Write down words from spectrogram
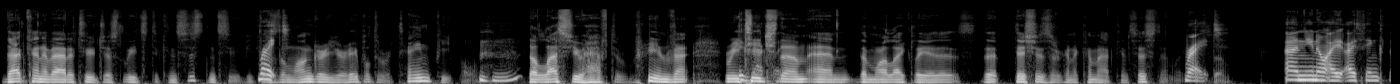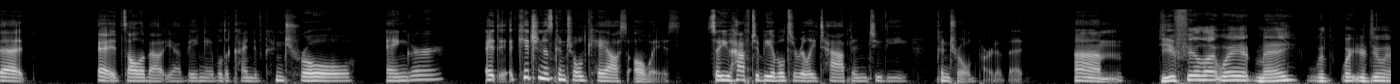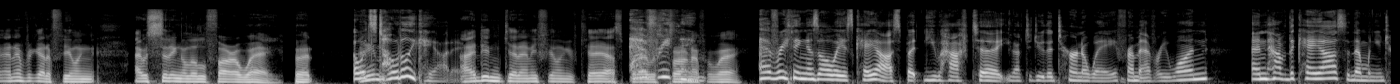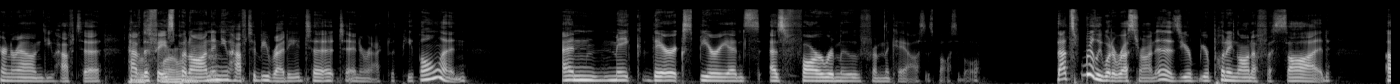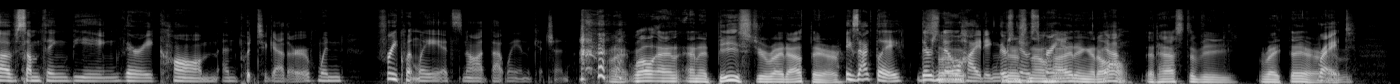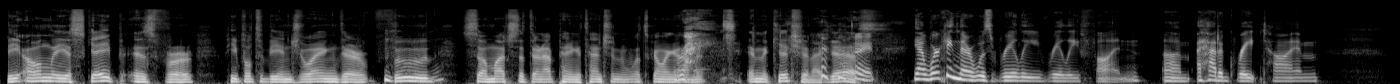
that kind of attitude just leads to consistency because Right. the longer you're able to retain people, hmm the less you have to reinvent, reteach Exactly. them, and the more likely it is that dishes are going to come out consistently. Right. So, And you know, I, I think that it's all about yeah, being able to kind of control anger. It, a kitchen is controlled chaos always, so you have to be able to really tap into the controlled part of it. Um, do you feel that way at Mae with what you're doing? I never got a feeling. I was sitting a little far away, but oh, it's totally chaotic. I didn't get any feeling of chaos. But I was far Everything. enough away. Everything is always chaos, but you have to you have to do the turn away from everyone and have the chaos, and then when you turn around, you have to have the face put on on, and you have to be ready to to interact with people and and make their experience as far removed from the chaos as possible. That's really what a restaurant is. You're you're putting on a facade of something being very calm and put together when frequently it's not that way in the kitchen. right. Well, and and at Beast, you're right out there. exactly. There's So no hiding. There's, no, screen. hiding at Yeah. all. It has to be right there. Right. And the only escape is for people to be enjoying their food so much that they're not paying attention to what's going on Mm-hmm. Right. in the kitchen, I guess. Right. Yeah, working there was really, really fun. Um, I had a great time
